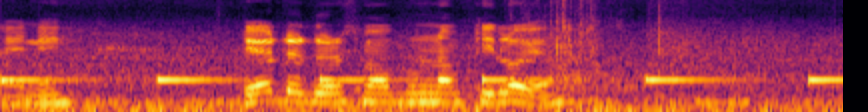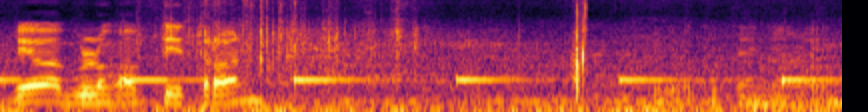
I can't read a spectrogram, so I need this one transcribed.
nah ini. Dia ada 256 kilo ya? Dia belum Optitron. Coba kita nyalain.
